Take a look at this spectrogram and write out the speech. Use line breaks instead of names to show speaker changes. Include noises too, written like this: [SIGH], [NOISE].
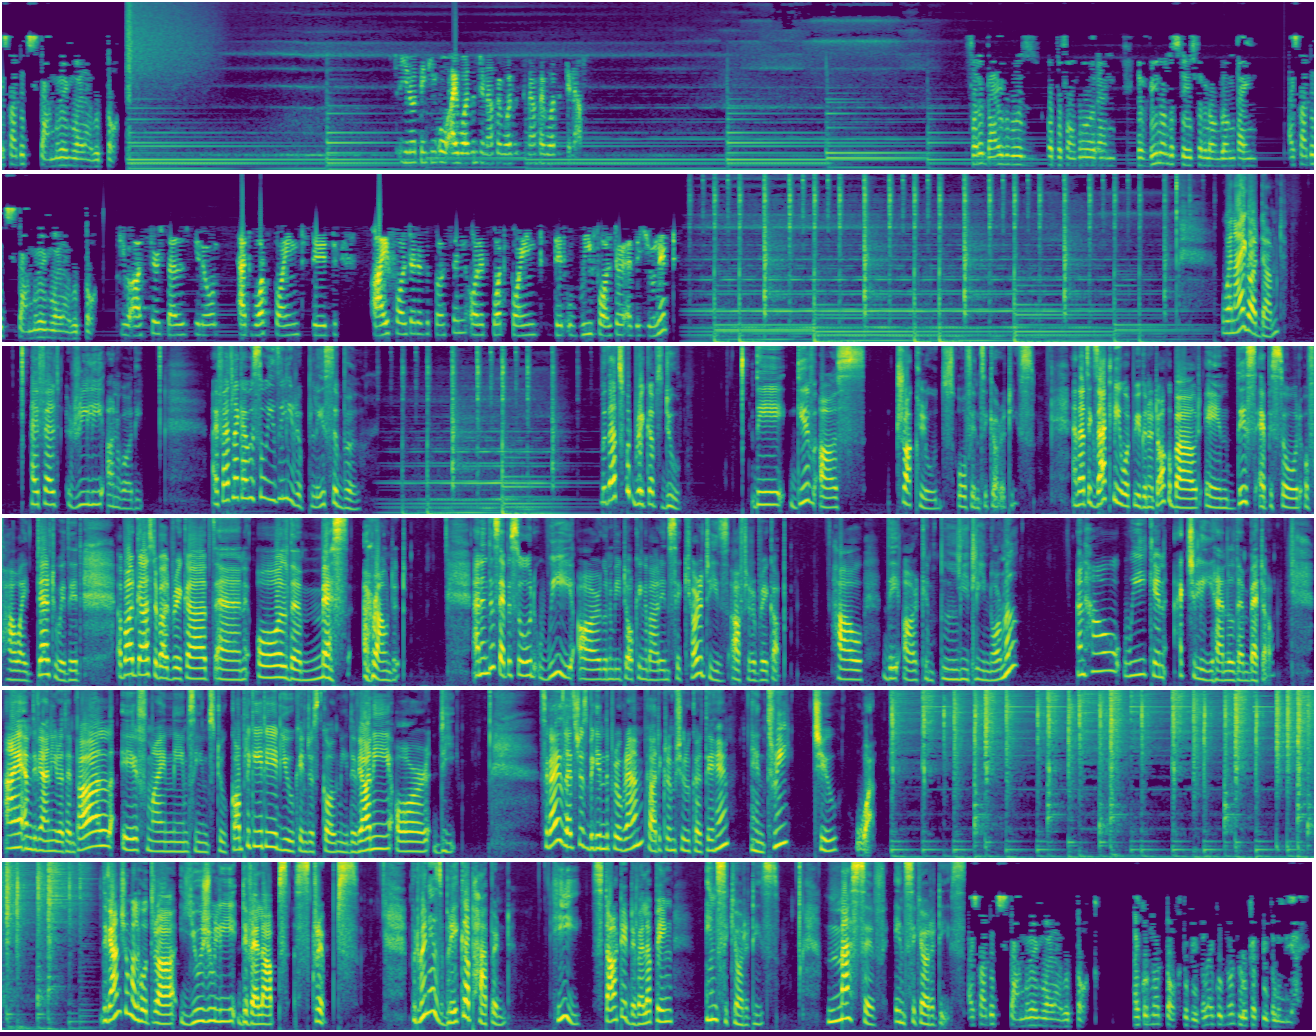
I started stammering while I would talk.
You know, thinking, oh, I wasn't enough, I wasn't enough, I wasn't enough.
For a guy who was a performer and have been on the stage for a long, long time, I started stammering while I would talk.
You ask yourself, you know, at what point did I falter as a person or at what point did we falter as a unit?
When I got dumped, I felt really unworthy. I felt like I was so easily replaceable. But that's what breakups do. They give us truckloads of insecurities. And that's exactly what we're going to talk about in this episode of How I Dealt with It, a podcast about breakups and all the mess around it. And in this episode, we are going to be talking about insecurities after a breakup, how they are completely normal, and how we can actually handle them better. I am Divyani Ratanpal. If my name seems too complicated, you can just call me Divyani or D. So, guys, let's just begin the program. कार्यक्रम शुरू करते हैं in three, two, one. Divyanshu Malhotra usually develops scripts. But when his breakup happened, he started developing insecurities. Massive insecurities.
I started stammering while I would talk. I could not talk to people. I could not look at people in the eye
